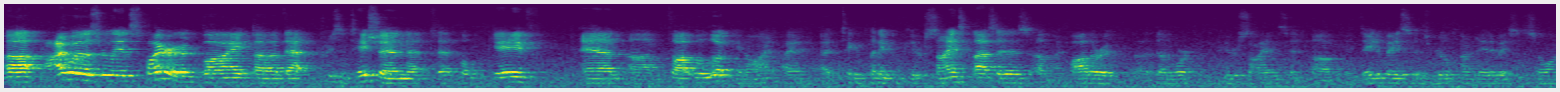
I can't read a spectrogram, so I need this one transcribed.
I was really inspired by uh, that presentation that, that Pople gave and um, thought, well, look, you know, I, I, I'd taken plenty of computer science classes. Uh, my father had uh, done work in computer science and, um, databases, real-time databases, and so on.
